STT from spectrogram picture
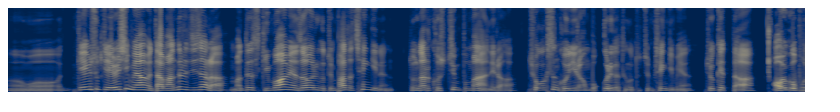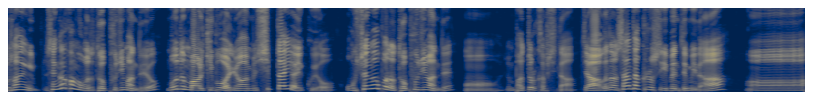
어, 뭐 게임 숙제 열심히 하면 다 만들어지잖아. 만들어서 기부하면서 이런 거좀 받아 챙기는 도나르 코스튬뿐만 아니라 초각성 코인이랑 목걸이 같은 것도 좀 챙기면 좋겠다 어이구 보상이 생각한 것보다 더 푸짐한데요? 모든 마을 기부 완료하면 10다이아 있고요 오, 생각보다 더 푸짐한데? 어, 좀 받도록 합시다 자, 그 다음 산타클로스 이벤트입니다 어,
